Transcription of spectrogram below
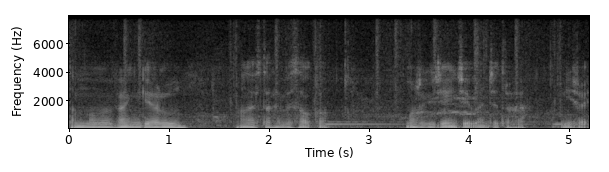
Tam mamy węgiel, ale jest trochę wysoko. Może gdzie indziej będzie trochę niżej.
